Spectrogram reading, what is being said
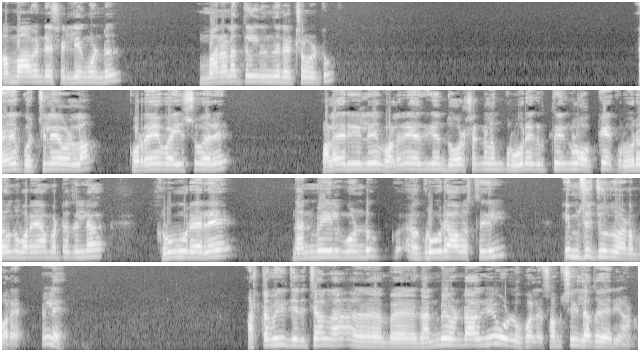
അമ്മാവന്റെ ശല്യം കൊണ്ട് മരണത്തിൽ നിന്ന് രക്ഷപ്പെട്ടു. അതായത് കൊച്ചിലെ ഉള്ള കുറേ വയസ്സ് വളരെ വളരെയധികം ദോഷങ്ങളും ക്രൂരകൃത്യങ്ങളും ഒക്കെ ക്രൂരമെന്ന് പറയാൻ പറ്റത്തില്ല. ക്രൂരരെ നന്മയിൽ കൊണ്ട് ക്രൂരാവസ്ഥയിൽ ഹിംസിച്ചു എന്ന് വേണം പറയാൻ അല്ലേ? അഷ്ടമിയിൽ ജനിച്ചാൽ നന്മയുണ്ടാകുകയേ ഉള്ളൂ. പല സംശയമില്ലാത്ത കാര്യമാണ്.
